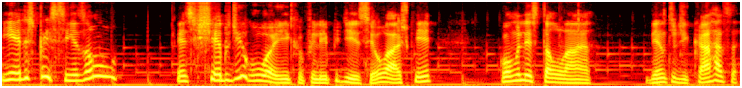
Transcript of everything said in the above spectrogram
E eles precisam esse cheiro de rua aí que o Felipe disse. Eu acho que como eles estão lá dentro de casa,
